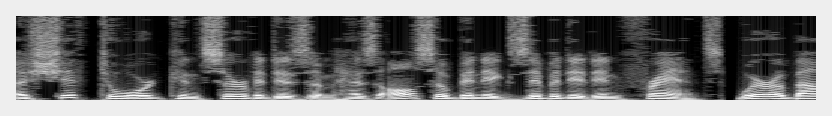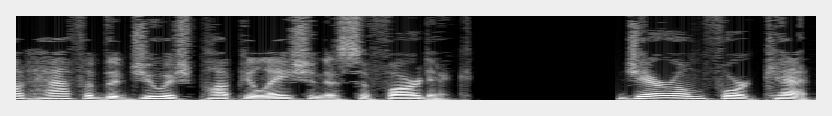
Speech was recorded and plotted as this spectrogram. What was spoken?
A shift toward conservatism has also been exhibited in France, where about half of the Jewish population is Sephardic. Jérôme Fourquet,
